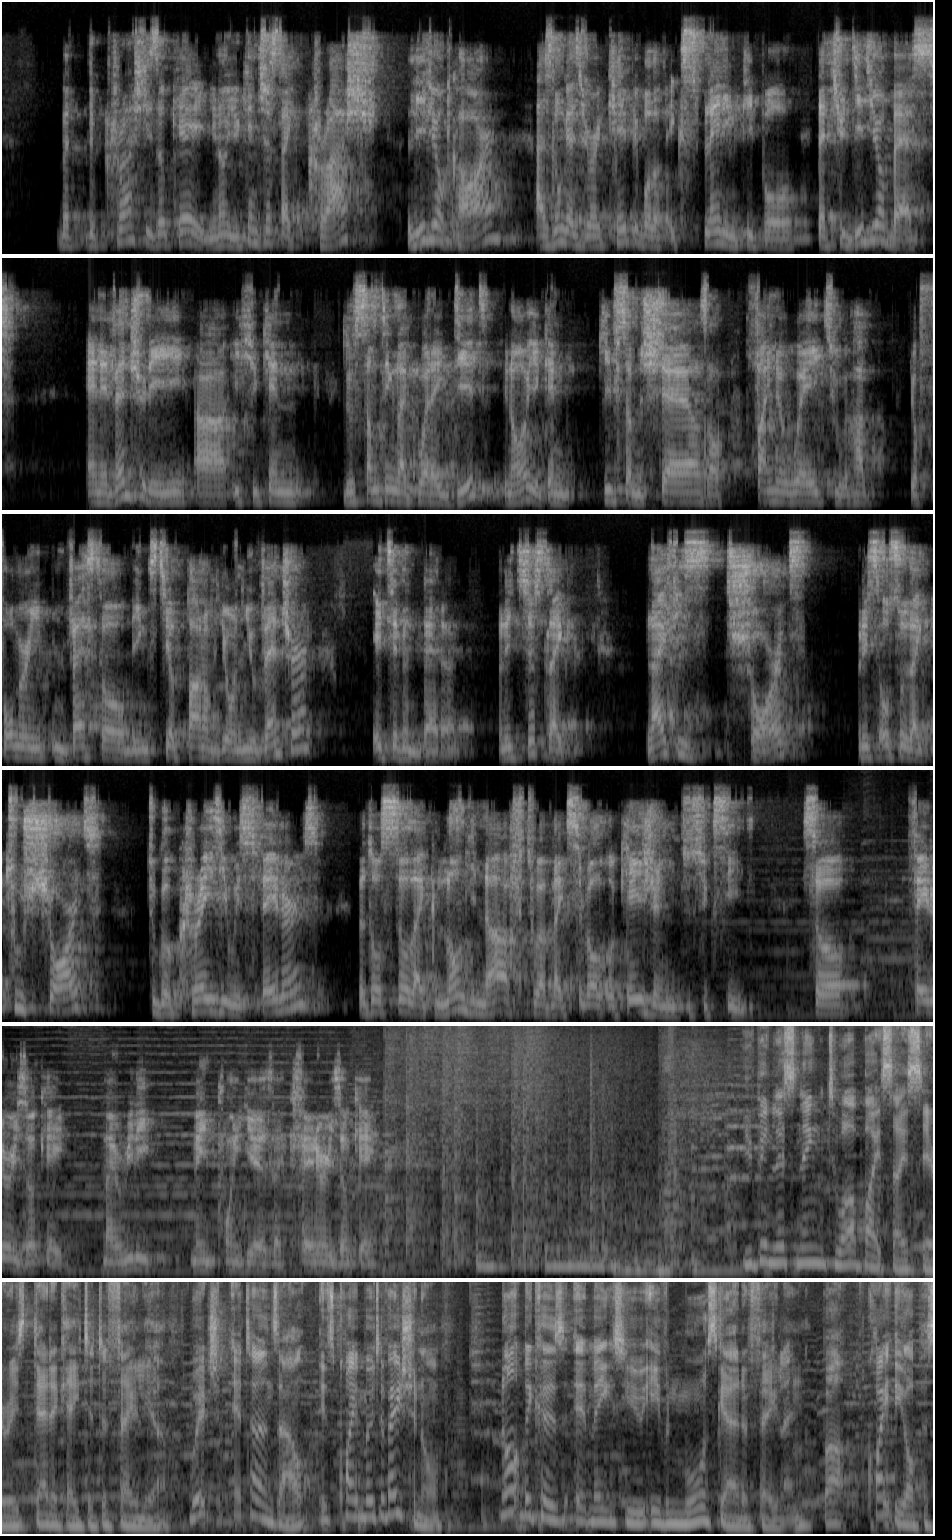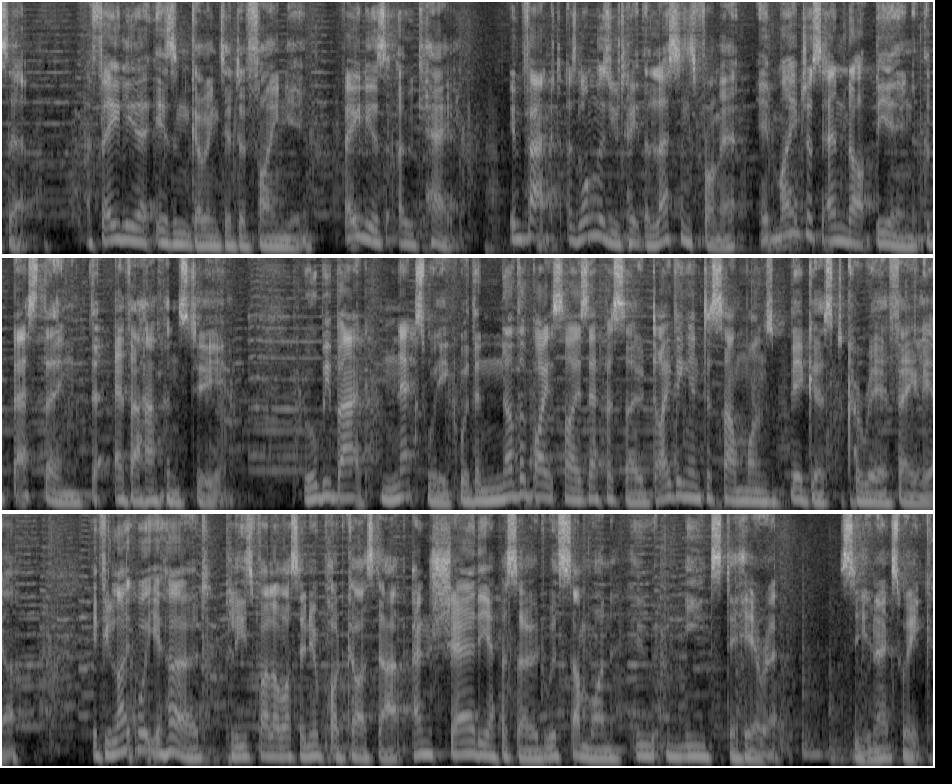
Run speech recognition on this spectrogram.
But the crash is okay. You know, you can just like crash, leave your car as long as you're capable of explaining people that you did your best. And eventually, uh, if you can do something like what I did, you know, you can give some shares or find a way to have your former investor being still part of your new venture it's even better. But it's just like life is short, but it's also like too short to go crazy with failures, but also like long enough to have like several occasions to succeed. So failure is okay. My really main point here is like failure is okay. You've been listening to our bite sized series dedicated to failure, which it turns out is quite motivational. Not because it makes you even more scared of failing, but quite the opposite. A failure isn't going to define you. Failure's okay. In fact, as long as you take the lessons from it, it might just end up being the best thing that ever happens to you. We'll be back next week with another bite sized episode diving into someone's biggest career failure. If you like what you heard, please follow us in your podcast app and share the episode with someone who needs to hear it. See you next week.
